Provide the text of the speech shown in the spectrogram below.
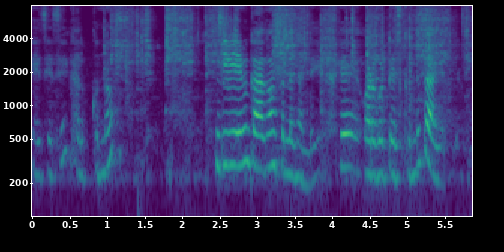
వేసేసి కలుపుకుందాం. ఇవి ఏమి కాగవసరం లేదండి అలాగే వడగొట్టేసుకుని తాగేది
